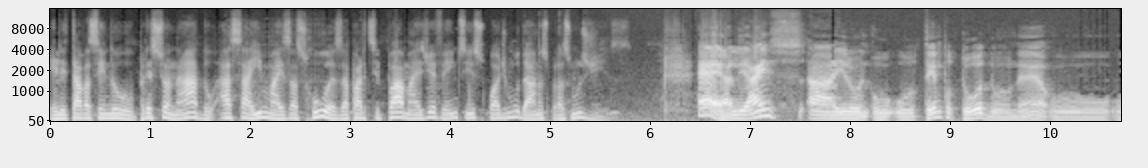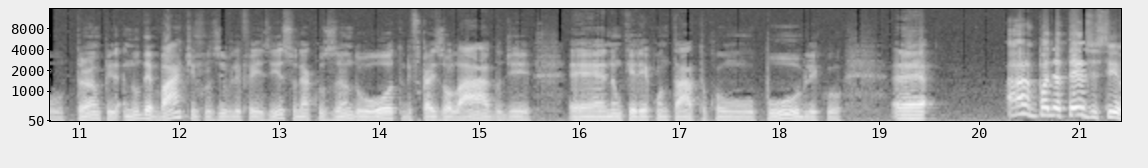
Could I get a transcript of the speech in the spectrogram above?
Ele estava sendo pressionado a sair mais às ruas, a participar mais de eventos, e isso pode mudar nos próximos dias. É, aliás, a o, o tempo todo, né, o, o Trump, no debate, inclusive, ele fez isso, né, acusando o outro de ficar isolado, de é, não querer contato com o público. É, ah, pode até existir,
